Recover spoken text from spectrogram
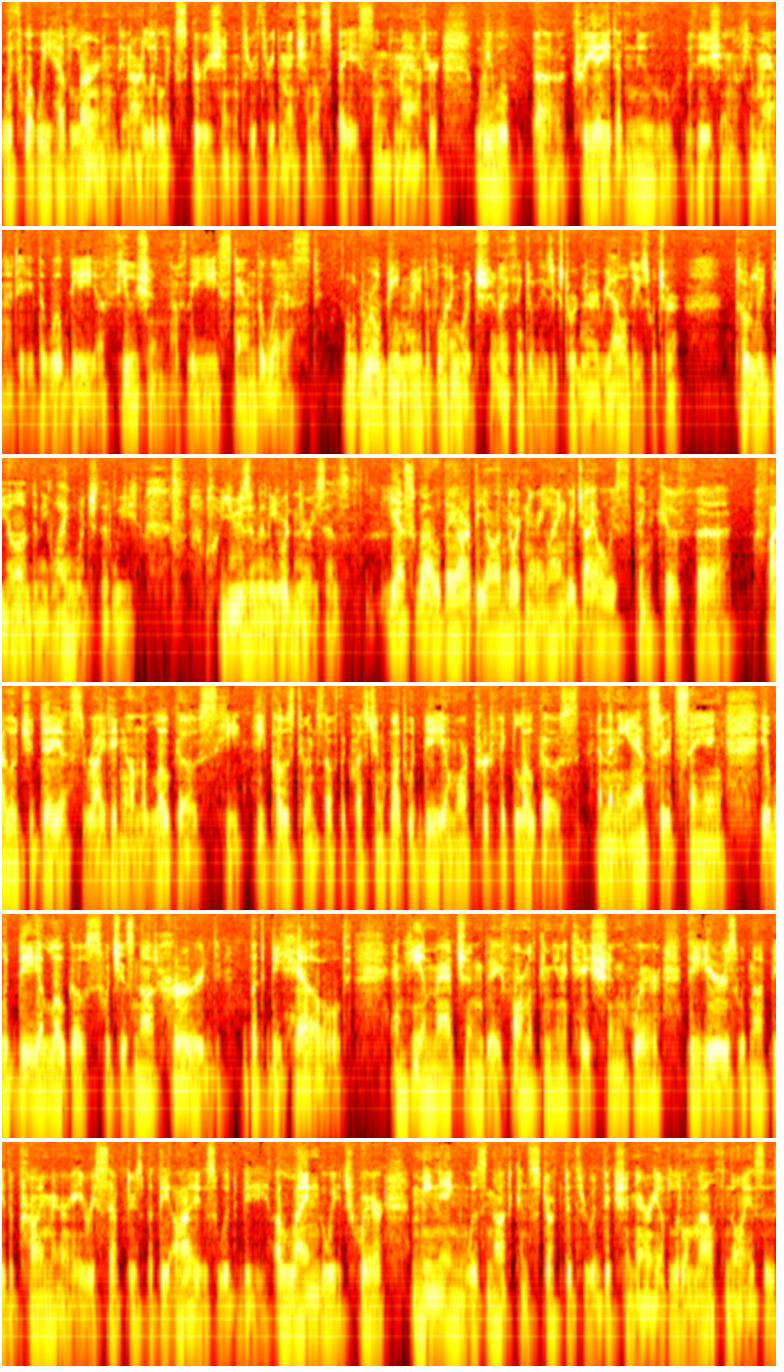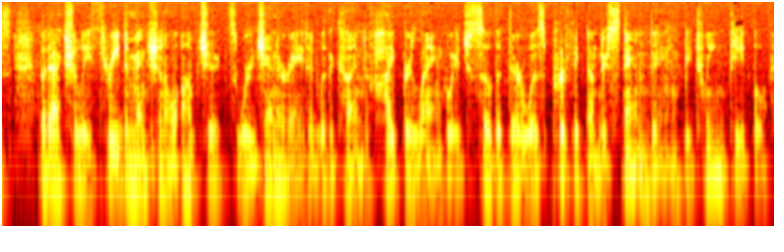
with what we have learned in our little excursion through three dimensional space and matter, we will uh, create a new vision of humanity that will be a fusion of the East and the West. The world being made of language, and I think of these extraordinary realities which are totally beyond any language that we use in any ordinary sense. Yes, well, they are beyond ordinary language. I always think of uh, Philo Judaeus writing on the logos, he, he posed to himself the question, what would be a more perfect logos? And then he answered saying, it would be a logos which is not heard, but beheld and he imagined a form of communication where the ears would not be the primary receptors, but the eyes would be. A language where meaning was not constructed through a dictionary of little mouth noises, but actually three-dimensional objects were generated with a kind of hyperlanguage so that there was perfect understanding between people.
